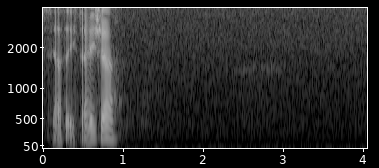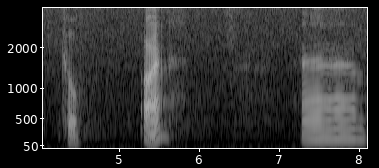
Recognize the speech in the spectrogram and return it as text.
Southeast Asia. Cool. All right. Um,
